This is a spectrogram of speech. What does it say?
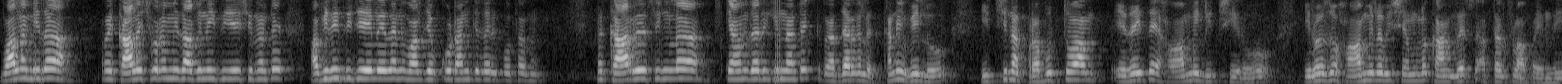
వాళ్ళ మీద కాళేశ్వరం మీద అవినీతి చేసిరంటే అవినీతి చేయలేదని వాళ్ళు చెప్పుకోవడానికి సరిపోతుంది. కార్ రేసింగ్లో స్కామ్ జరిగిందంటే జరగలేదు. కానీ వీళ్ళు ఇచ్చిన ప్రభుత్వం ఏదైతే హామీలు ఇచ్చిరో ఈరోజు హామీల విషయంలో కాంగ్రెస్ అట్టర్ ఫ్లాప్ అయింది.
